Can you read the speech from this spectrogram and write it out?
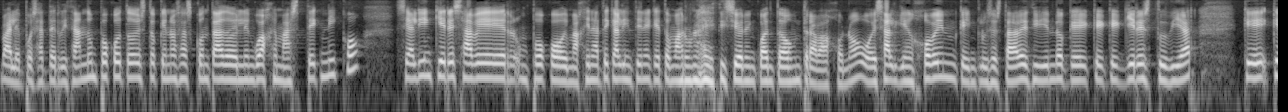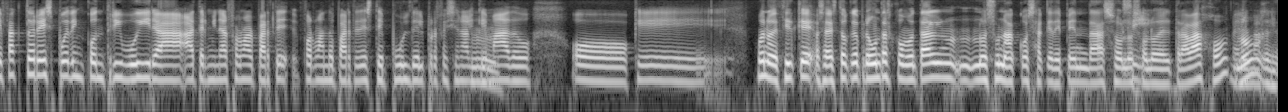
Vale, pues aterrizando un poco todo esto que nos has contado en lenguaje más técnico, si alguien quiere saber un poco, imagínate que alguien tiene que tomar una decisión en cuanto a un trabajo, ¿no? O es alguien joven que incluso está decidiendo qué, quiere estudiar, ¿qué, factores pueden contribuir a, terminar formar parte, formando parte de este pool del profesional mm. quemado? O qué bueno, decir que, o sea, esto que preguntas como tal no es una cosa que dependa solo, solo del trabajo, ¿no? Eh,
